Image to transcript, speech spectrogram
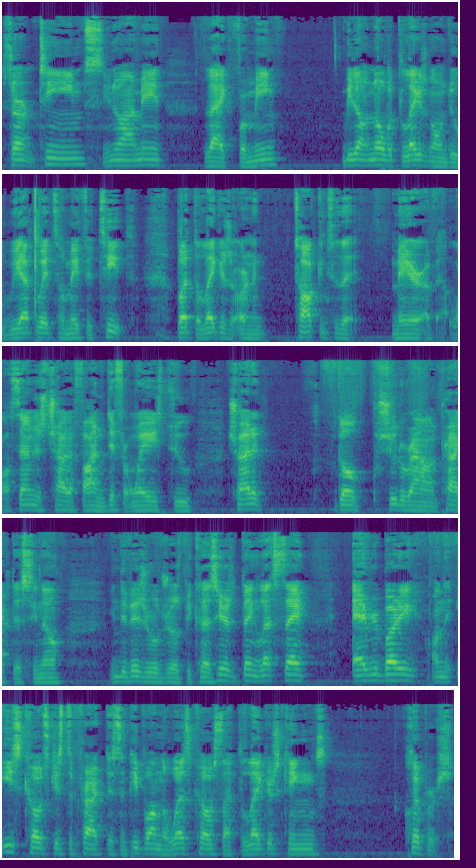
certain teams. You know what I mean? Like for me, we don't know what the Lakers are going to do. We have to wait till May 15th. But the Lakers are talking to the mayor of Los Angeles, try to find different ways to try to go shoot around and practice, you know, individual drills. Because here's the thing let's say everybody on the East Coast gets to practice and people on the West Coast, like the Lakers, Kings, Clippers,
